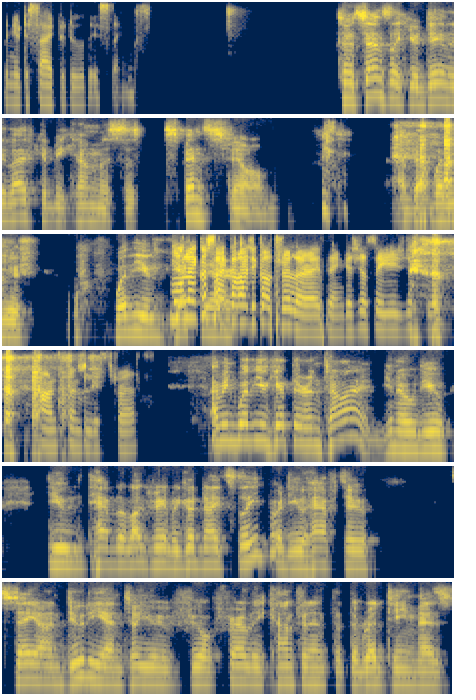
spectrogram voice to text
when you decide to do these things. So it sounds like your daily life could become a suspense film about whether you whether you more like there... a psychological thriller. I think it's just that you just constantly stressed. I mean, whether you get there in time, you know, do you do you have the luxury of a good night's sleep or do you have to stay on duty until you feel fairly confident that the red team has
